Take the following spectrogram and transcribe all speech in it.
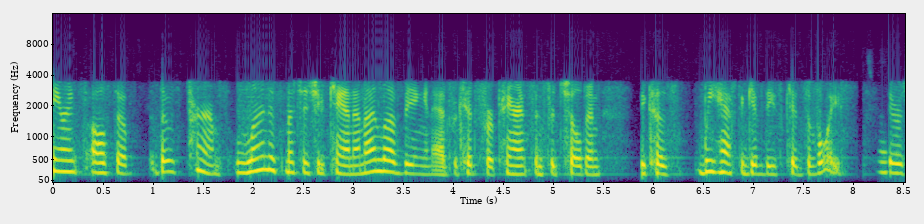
Parents also, those terms, learn as much as you can. And I love being an advocate for parents and for children because we have to give these kids a voice. There's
